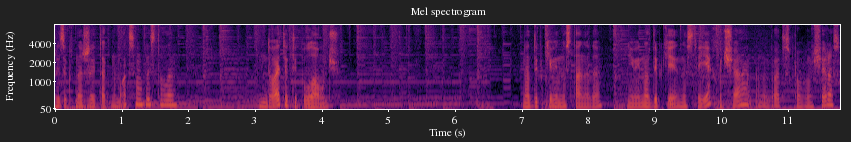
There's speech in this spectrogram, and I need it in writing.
ризик ножи так на максимум виставлен. Давайте типу лаунч. На дибки він не стане, да? Ні, він на дибки не стає, хоча. Ну, давайте спробуємо ще раз.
